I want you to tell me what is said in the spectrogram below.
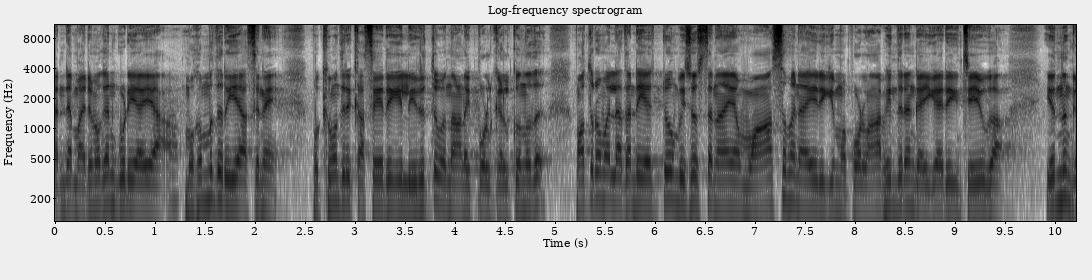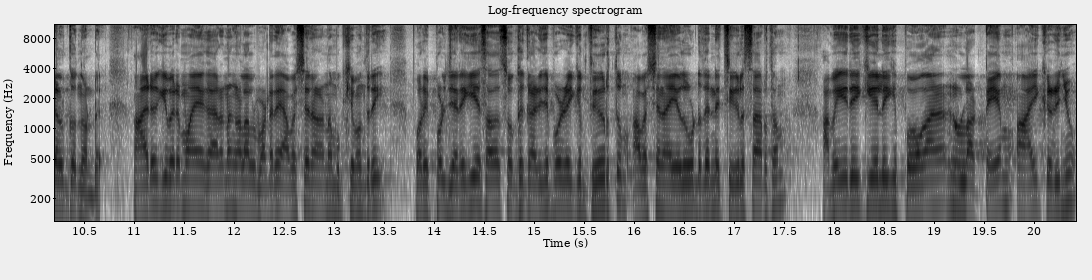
തന്റെ മരുമകൻ കൂടിയായ മുഹമ്മദ് റിയാസിനെ മുഖ്യമന്ത്രി കസേരയിൽ ഇരുത്തുമെന്നാണ് ഇപ്പോൾ കേൾക്കുന്നത്. മാത്രവുമല്ല തന്റെ ഏറ്റവും വിശ്വസ്തനായ വാസവനായിരിക്കും അപ്പോൾ ആഭ്യന്തരം കൈകാര്യം ചെയ്യുക എന്നും കേൾക്കുന്നുണ്ട്. ആരോഗ്യപരമായ കാരണങ്ങളാൽ വളരെ അവശനാണ് മുഖ്യമന്ത്രി. അപ്പോൾ ഇപ്പോൾ ജനകീയ സദസ്സൊക്കെ കഴിഞ്ഞപ്പോഴേക്കും തീർത്തും അവശനായി അതുകൊണ്ട് തന്നെ ചികിത്സാർത്ഥം അമേരിക്കയിലേക്ക് പോകാനുള്ള ടൈം ആയിക്കഴിഞ്ഞു.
